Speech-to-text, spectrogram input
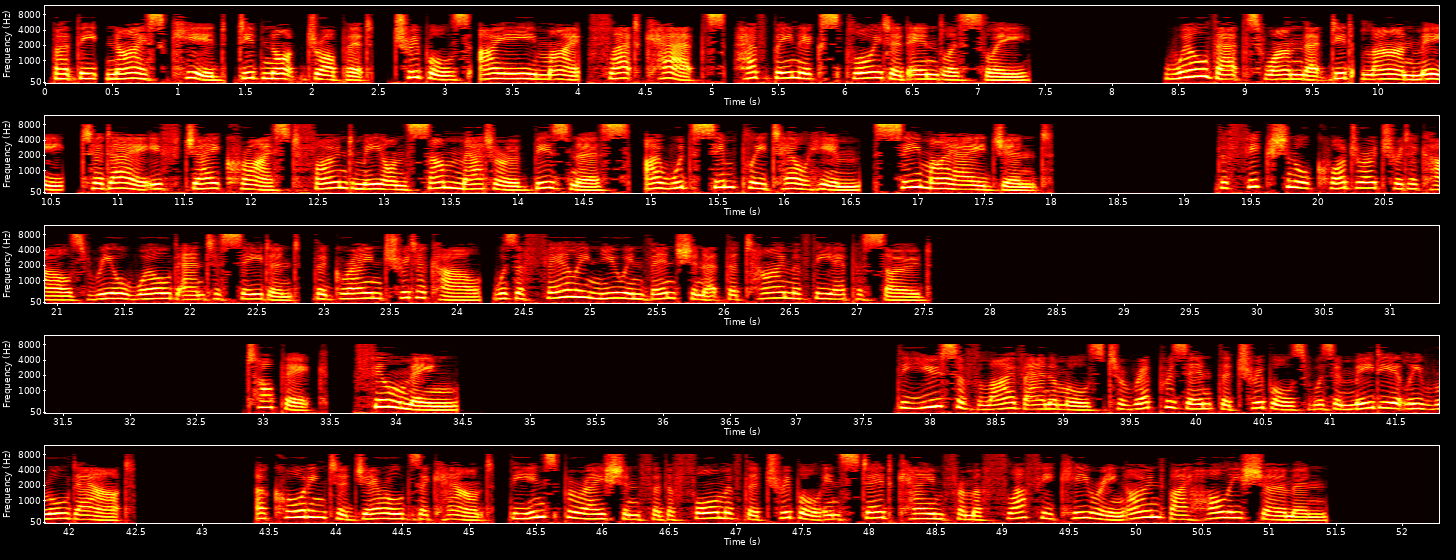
But the nice kid did not drop it. Tribbles i.e. my flat cats have been exploited endlessly. Well that's one that did larn me. Today if J. Christ phoned me on some matter of business, I would simply tell him, see my agent. The fictional quadrotriticale's real-world antecedent, the grain triticale, was a fairly new invention at the time of the episode. Topic: Filming. The use of live animals to represent the tribbles was immediately ruled out. According to Gerrold's account, the inspiration for the form of the tribble instead came from a fluffy keyring owned by Holly Sherman.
